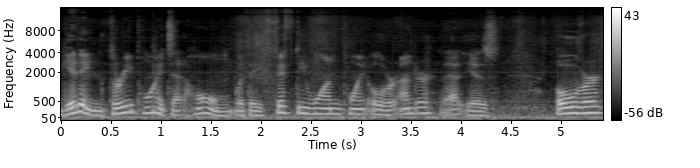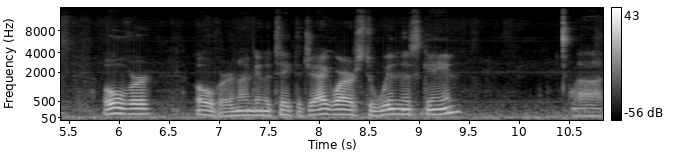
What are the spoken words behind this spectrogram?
getting three points at home with a 51 point over under. That is over, over, over. And I'm going to take the Jaguars to win this game uh,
